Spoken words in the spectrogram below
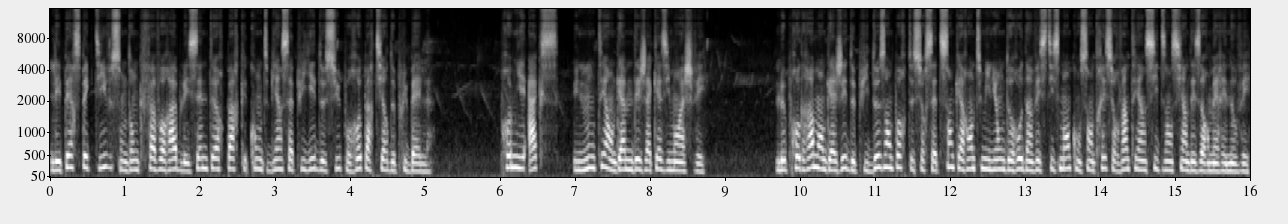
Les perspectives sont donc favorables et Center Park compte bien s'appuyer dessus pour repartir de plus belle. Premier axe, une montée en gamme déjà quasiment achevée. Le programme engagé depuis deux ans porte sur 740 millions d'euros d'investissement concentrés sur 21 sites anciens désormais rénovés.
